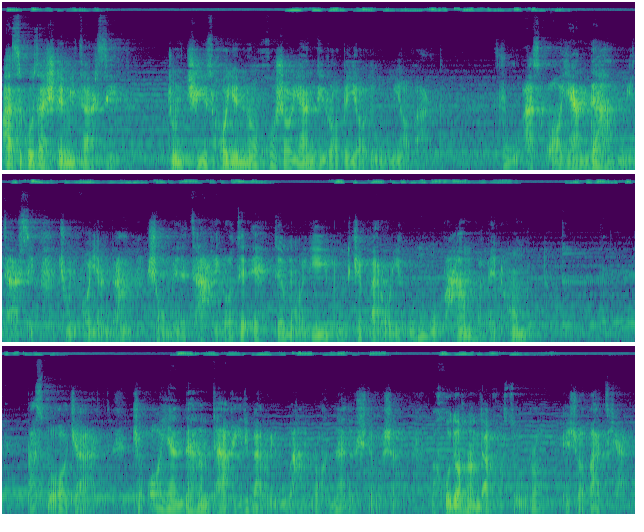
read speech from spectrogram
از گذشته میترسید چون چیزهای ناخوشایندی را به یاد او میآورد. وو از آینده هم میترسید چون آینده هم شامل تغییرات احتمالی بود که برای او مبهم و پنهان بود. پس دعا کرد که آینده هم تغییری برای او به همراه نداشته باشد و خدا هم درخواست او را اجابت کرد.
